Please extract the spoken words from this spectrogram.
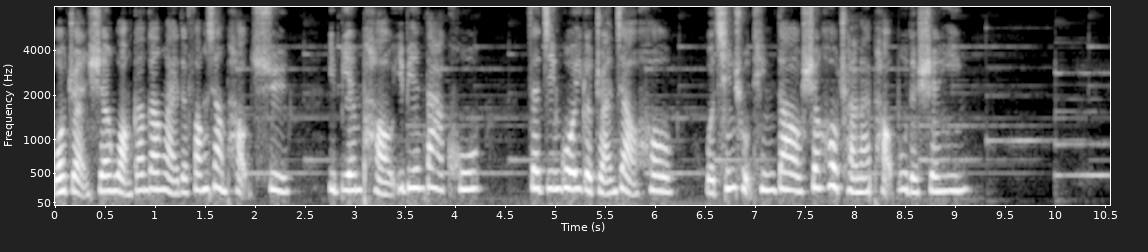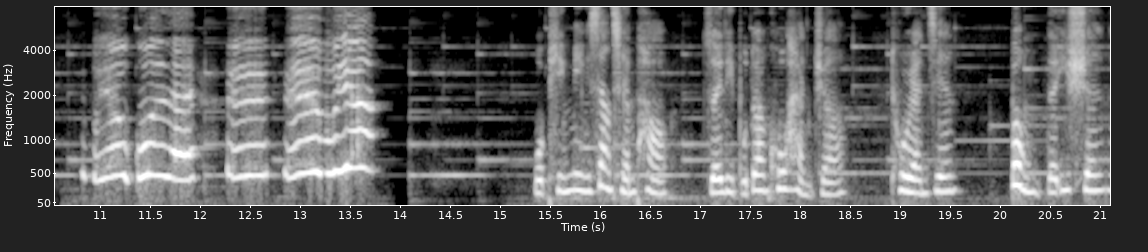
我转身往刚刚来的方向跑去，一边跑一边大哭，在经过一个转角后。我清楚听到身后传来跑步的声音。不要过来！哎哎，不要！我拼命向前跑，嘴里不断哭喊着。突然间，嘣的一声，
